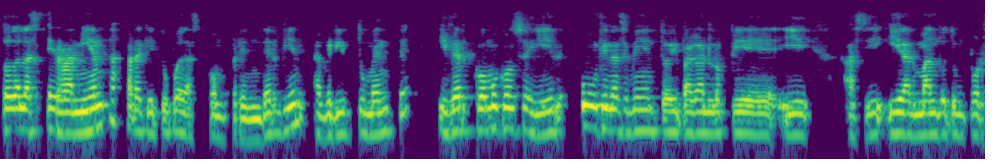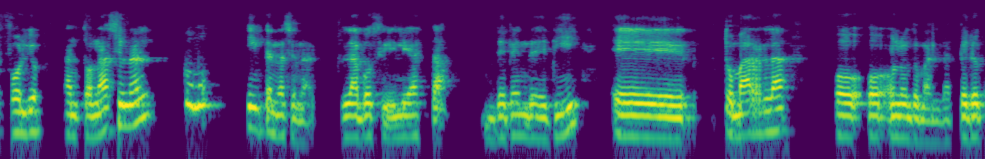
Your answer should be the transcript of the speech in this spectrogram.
todas las herramientas para que tú puedas comprender bien, abrir tu mente y ver cómo conseguir un financiamiento y pagar los pies y así ir armándote un portfolio tanto nacional como internacional. La posibilidad está, depende de ti eh, tomarla o, no tomarla. Pero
